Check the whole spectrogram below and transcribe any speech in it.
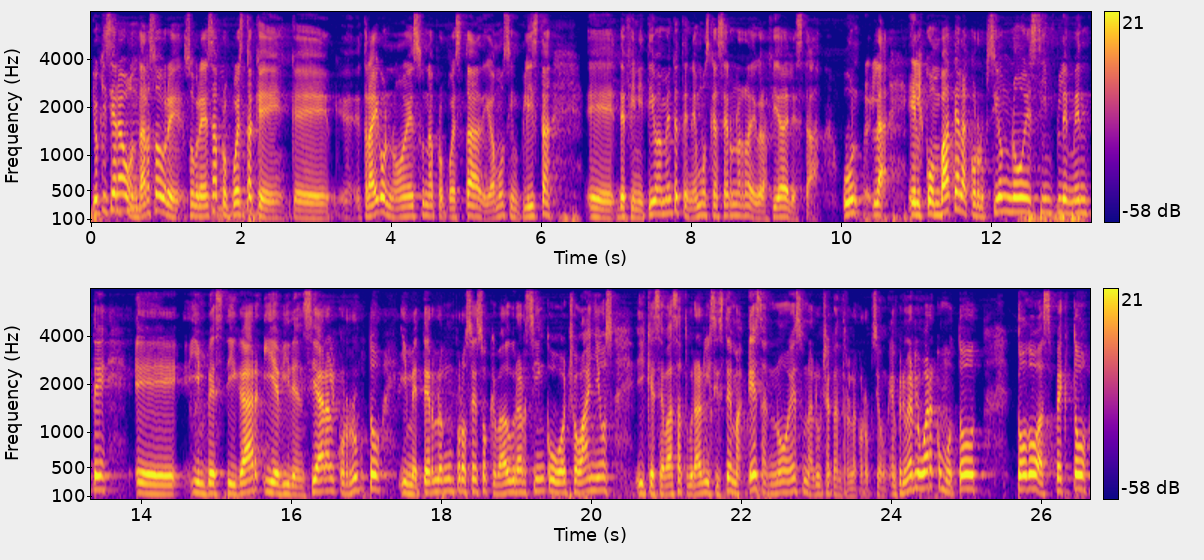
Yo quisiera ahondar sobre, sobre esa propuesta que, que, eh, traigo. No es una propuesta, digamos, simplista. Eh, definitivamente tenemos que hacer una radiografía del Estado. Un- la- el combate a la corrupción no es simplemente eh, investigar y evidenciar al corrupto y meterlo en un proceso que va a durar cinco u ocho años y que se va a saturar el sistema. Esa no es una lucha contra la corrupción. En primer lugar, como todo, todo aspecto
